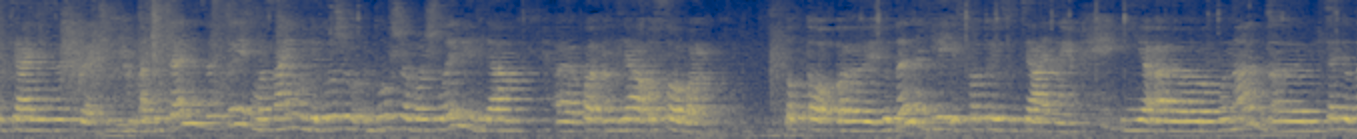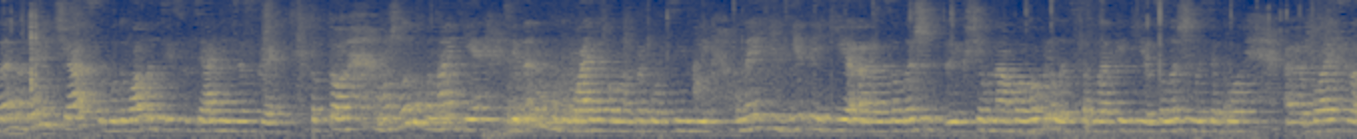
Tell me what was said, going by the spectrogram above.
соціальні зв'язки. А соціальні зв'язки, як ми знаємо, є дуже дуже важливі для, е, для особи. Тобто е, людина є істотою соціальною, і е, вона, ця людина довгий час будувала ці соціальні зв'язки. Тобто, можливо, вона є єдиним годувальником, наприклад, в сім'ї. У неї є які е, якщо вона вибрала ці таблетки, які залишилися б е, без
